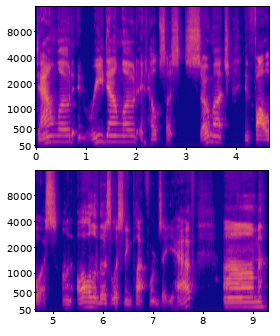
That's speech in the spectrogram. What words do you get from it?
download and re download. It helps us so much. And follow us on all of those listening platforms that you have. Um,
